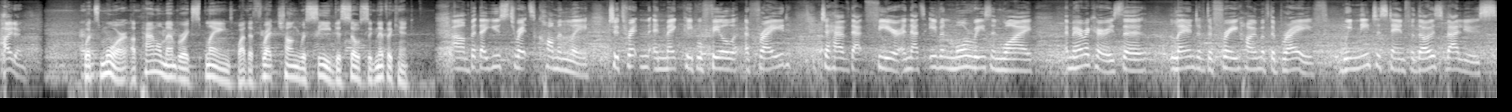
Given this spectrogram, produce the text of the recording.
hiding. What's more, a panel member explained why the threat Chung received is so significant. Um, but they use threats commonly to threaten and make people feel afraid, to have that fear. And that's even more reason why America is the land of the free, home of the brave. We need to stand for those values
